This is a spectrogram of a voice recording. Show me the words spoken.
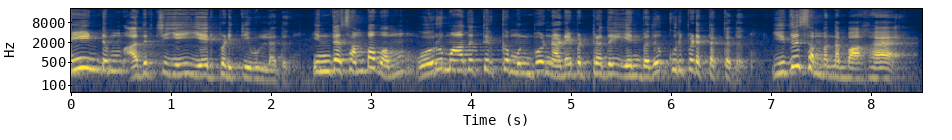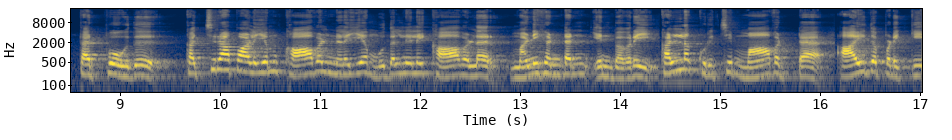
மீண்டும் அதிர்ச்சியை ஏற்படுத்தியுள்ளது. இந்த சம்பவம் ஒரு மாதத்திற்கு முன்பு நடைபெற்றது என்பது குறிப்பிடத்தக்கது. இது சம்பந்தமாக தற்போது கச்சிராபாளையம் காவல் நிலைய முதல்நிலை காவலர் மணிகண்டன் என்பவரை கள்ளக்குறிச்சி மாவட்ட ஆயுதப்படைக்கு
